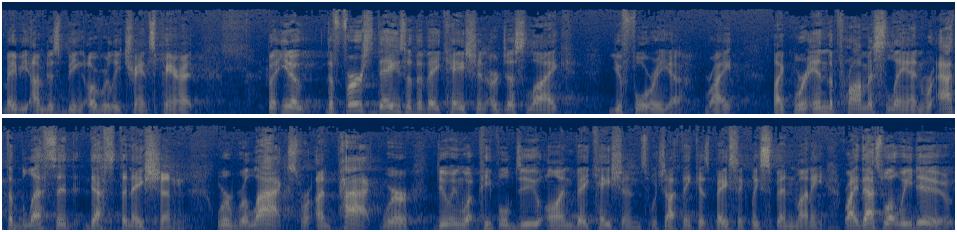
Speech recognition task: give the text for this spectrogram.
maybe I'm just being overly transparent. But, you know, the first days of the vacation are just like euphoria, right? Like we're in the promised land, we're at the blessed destination. We're relaxed, we're unpacked, we're doing what people do on vacations, which I think is basically spend money, right? That's what we do.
